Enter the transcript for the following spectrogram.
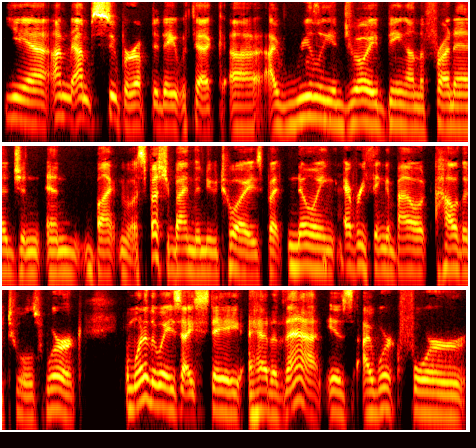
Yeah, I'm I'm super up to date with tech. Uh, I really enjoy being on the front edge and and buying, especially buying the new toys, but knowing everything about how the tools work. And one of the ways I stay ahead of that is I work for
